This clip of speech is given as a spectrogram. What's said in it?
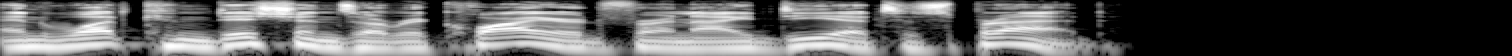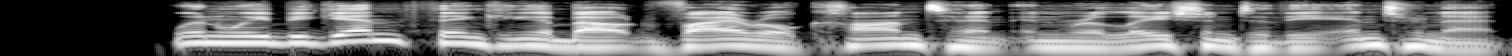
and what conditions are required for an idea to spread. When we begin thinking about viral content in relation to the internet,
